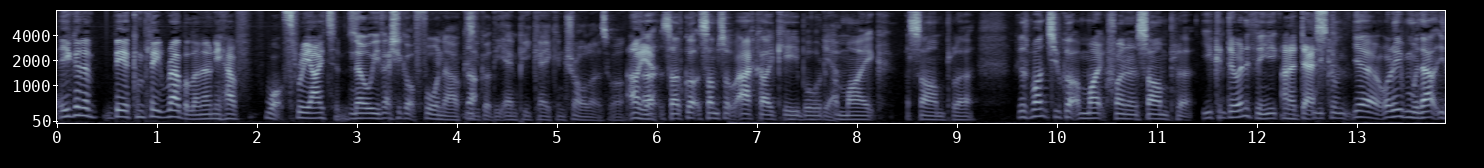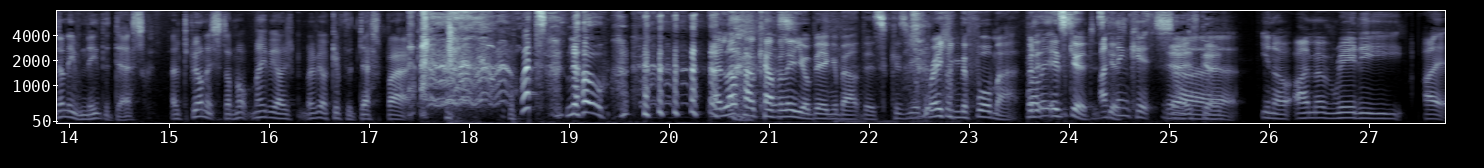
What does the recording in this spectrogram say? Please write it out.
are you gonna be a complete rebel and only have what three items? No, we've actually got four now because No. you've got the MPK controller as well. Oh yeah. Uh, so I've got some sort of Akai keyboard, Yeah. a mic, a sampler. Because once you've got a microphone and a sampler, you can do anything. You, And a desk. You can, yeah, or even without, you don't even need the desk. Uh, to be honest, I'm not. Maybe I maybe I'll give the desk back. What? no. I love how cavalier you're being about this because you're breaking the format, but Well, it- it's, good. It's I good. think it's Yeah, it's uh, good. You know, I'm a really I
